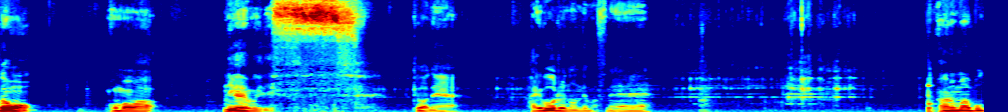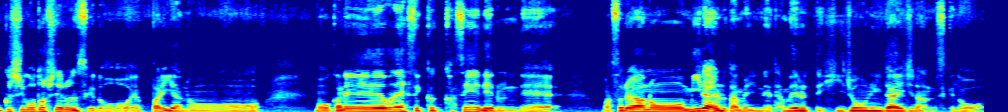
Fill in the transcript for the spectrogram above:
どうも、こんばんは。苦いです。今日はね、ハイボール飲んでますね。あの、まあ、僕仕事してるんですけど、やっぱりあのまあ、お金をね、せっかく稼いでるんで、まあ、それはあの未来のためにね、貯めるって非常に大事なんですけど、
